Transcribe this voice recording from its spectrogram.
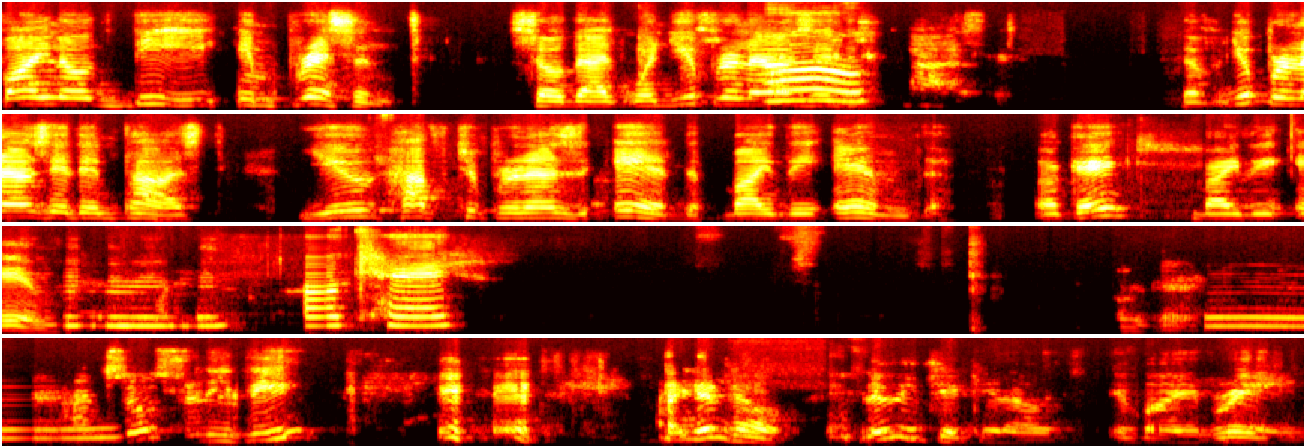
final D in present, so that when you pronounce it Oh. in past, you pronounce it in past, you have to pronounce ed by the end, okay? By the end. Mm, okay. Okay. Mm, I'm so sleepy. I don't know. Let me check it out in my brain.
